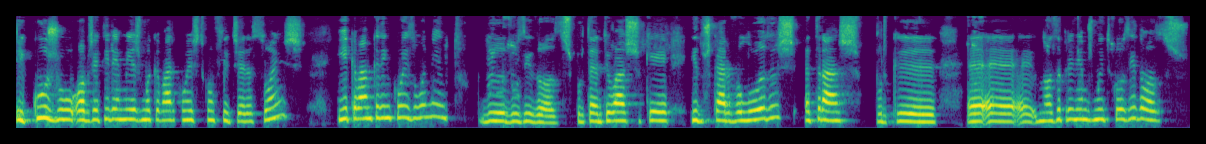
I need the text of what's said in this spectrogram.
e cujo objetivo é mesmo acabar com este conflito de gerações e acabar um bocadinho com o isolamento de, dos idosos. Portanto, eu acho que é ir buscar valores atrás, porque uh, uh, nós aprendemos muito com os idosos.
